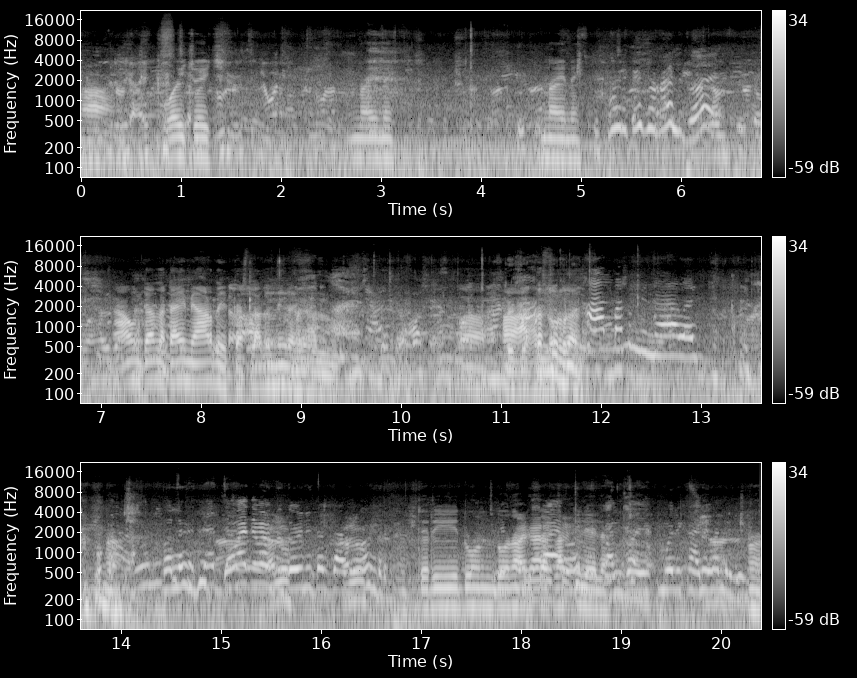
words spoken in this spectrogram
हा वैच वैच नाही नाही. नाही नाही. हा त्यांना टाइम आहे अर्धा एक तास लागेल नाही निघायला सुरू झालं. तरी दोन दोन अडीच तास लागतील यायला. खाली हा.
